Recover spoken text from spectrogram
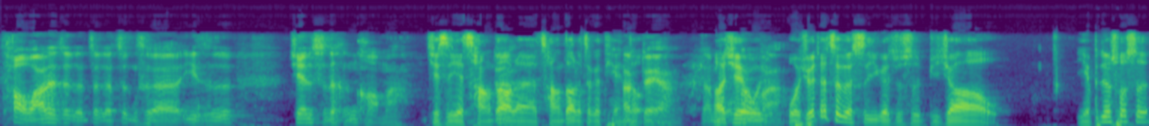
套娃的这个这个政策一直坚持的很好嘛，其实也尝到了尝到了这个甜头。啊对啊而且我我觉得这个是一个就是比较，也不能说是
